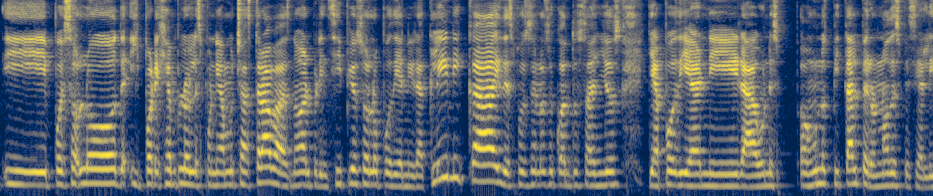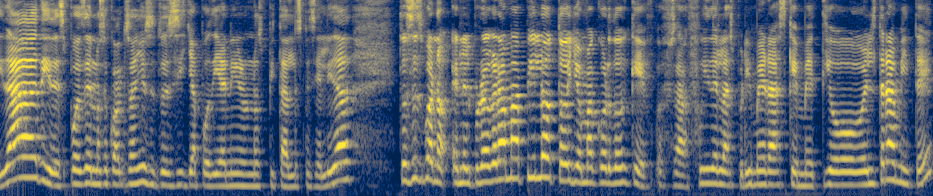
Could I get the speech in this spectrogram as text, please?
y, pues solo, y por ejemplo les ponía muchas trabas, ¿no? Al principio solo podían ir a clínica y después de no sé cuántos años ya podían ir a un, a un hospital pero no de especialidad y después de no sé cuántos años entonces sí ya podían ir a un hospital de especialidad. Entonces, bueno, en el programa piloto yo me acuerdo que, o sea, fui de las primeras que metió el trámite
